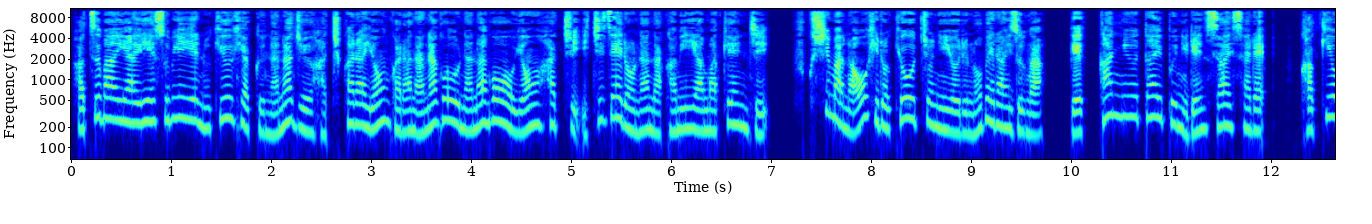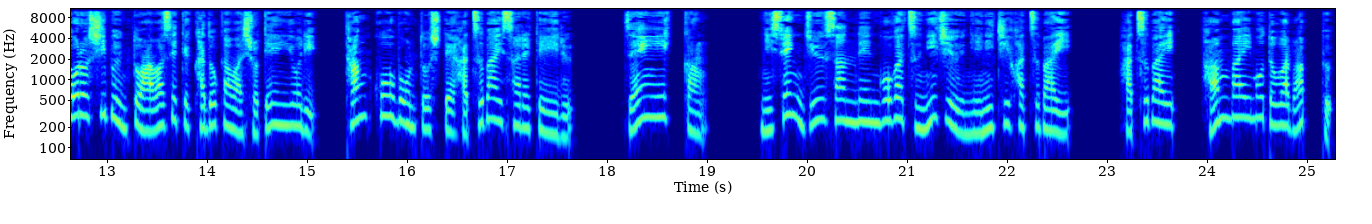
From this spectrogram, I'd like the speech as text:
発売 ISBN 978から4から7575481071神山健治、福島直弘教著によるノベライズが月刊ニュータイプに連載され、書き下ろし文と合わせて角川書店より単行本として発売されている。全一巻。2013年5月22日発売。発売、販売元はバップ。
